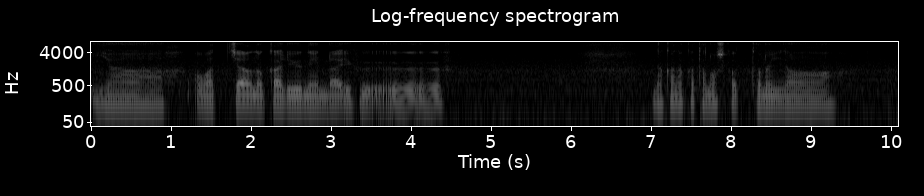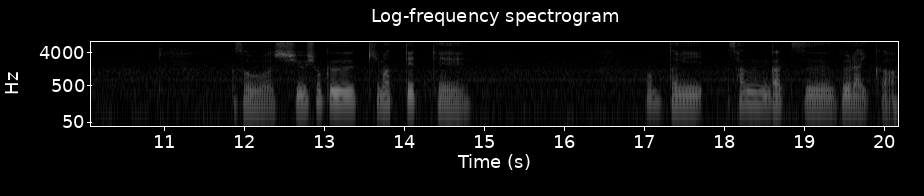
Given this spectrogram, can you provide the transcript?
いやー終わっちゃうのか留年ライフ。なかなか楽しかったのにな。そう就職決まってって本当に3月ぐらいか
